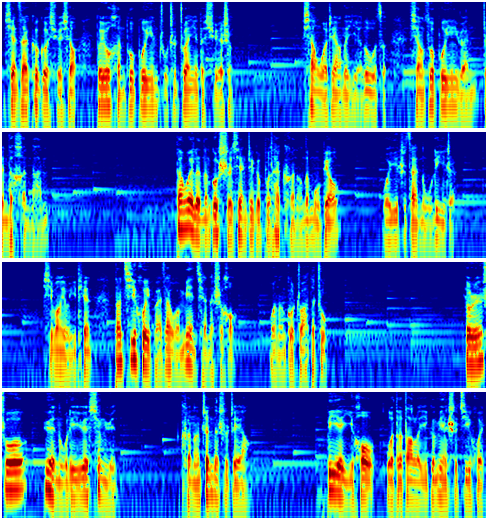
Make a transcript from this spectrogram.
现在各个学校都有很多播音主持专业的学生，像我这样的野路子想做播音员真的很难。但为了能够实现这个不太可能的目标，我一直在努力着，希望有一天当机会摆在我面前的时候，我能够抓得住。有人说，越努力越幸运，可能真的是这样。毕业以后，我得到了一个面试机会，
